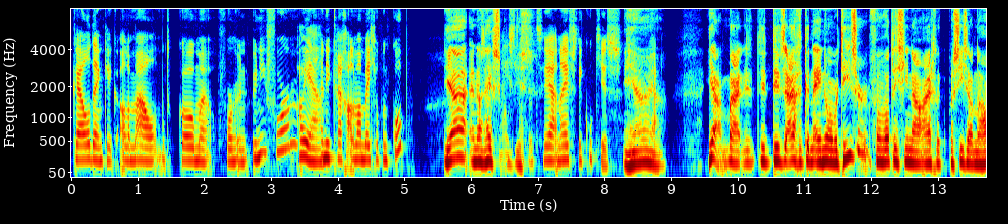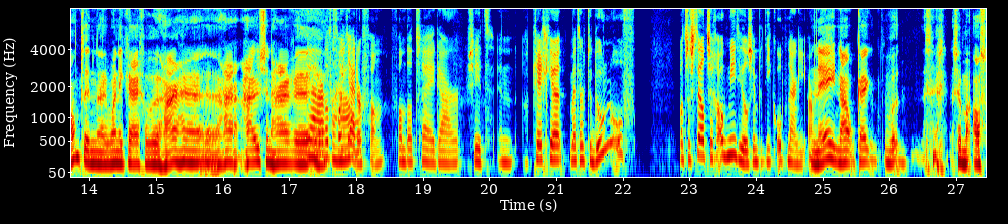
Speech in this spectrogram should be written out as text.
Kel, denk ik, allemaal moeten komen voor hun uniform. Oh ja. En die krijgen allemaal een beetje op hun kop. Ja, en dan heeft ze koekjes. Ja, dan heeft ze die koekjes. Ja, ja. ja. maar dit, dit, is eigenlijk een enorme teaser van wat is hier nou eigenlijk precies aan de hand en uh, wanneer krijgen we haar, uh, haar huis en haar. Uh, ja, wat vond jij ervan? Van dat zij daar zit en kreeg je met haar te doen of? Want ze stelt zich ook niet heel sympathiek op naar die arts. Nee, nou kijk, zeg maar, als,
